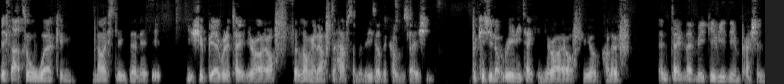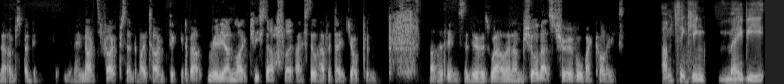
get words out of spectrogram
If that's all working nicely, then it, it, you should be able to take your eye off for long enough to have some of these other conversations because you're not really taking your eye off. You're kind of, and don't let me give you the impression that I'm spending, you know, 95% of my time thinking about really unlikely stuff. Like I still have a day job and other things to do as well. And I'm sure that's true of all my colleagues. I'm thinking maybe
